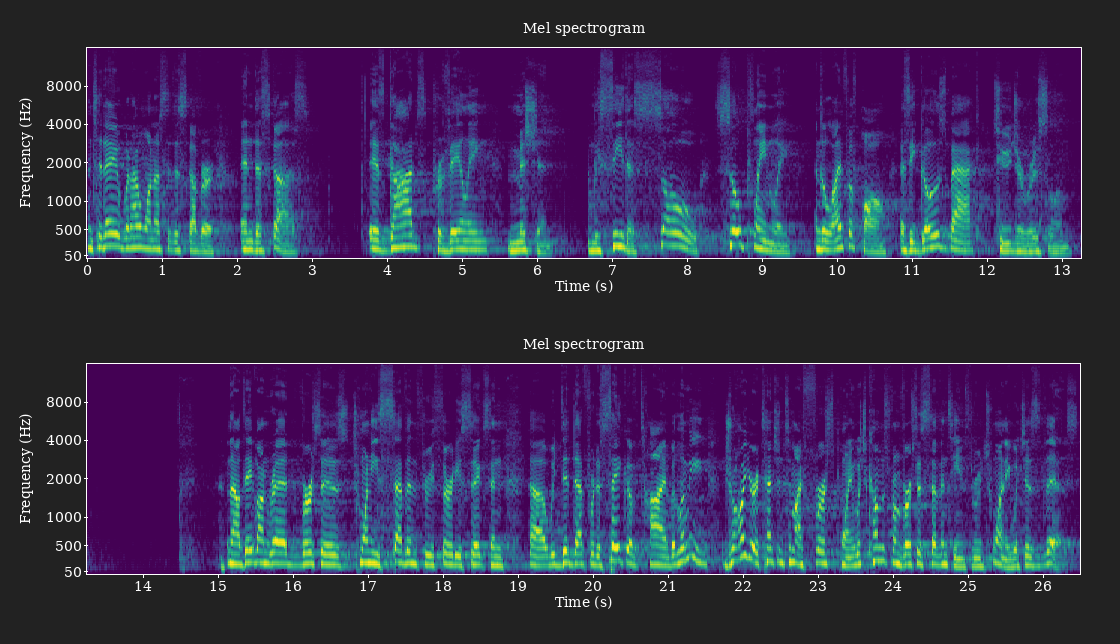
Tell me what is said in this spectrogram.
And today, what I want us to discover and discuss is God's prevailing mission. And we see this so, so plainly in the life of Paul as he goes back to Jerusalem. Now, Davon read verses 27 through 36, and uh, we did that for the sake of time. But let me draw your attention to my first point, which comes from verses 17 through 20, which is this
